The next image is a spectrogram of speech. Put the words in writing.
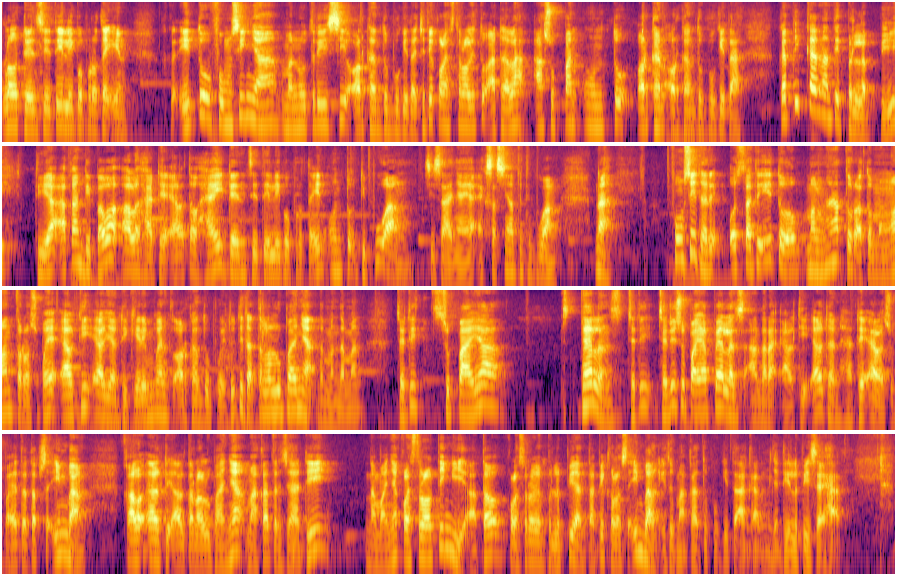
low density lipoprotein itu fungsinya menutrisi organ tubuh kita. Jadi kolesterol itu adalah asupan untuk organ-organ tubuh kita. Ketika nanti berlebih, dia akan dibawa oleh HDL atau high density lipoprotein untuk dibuang sisanya ya, eksesnya itu dibuang. Nah, fungsi dari oats tadi itu mengatur atau mengontrol supaya LDL yang dikirimkan ke organ tubuh itu tidak terlalu banyak, teman-teman. Jadi supaya balance. Jadi jadi supaya balance antara LDL dan HDL supaya tetap seimbang. Kalau LDL terlalu banyak maka terjadi namanya kolesterol tinggi atau kolesterol yang berlebihan. Tapi kalau seimbang itu maka tubuh kita akan menjadi lebih sehat.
